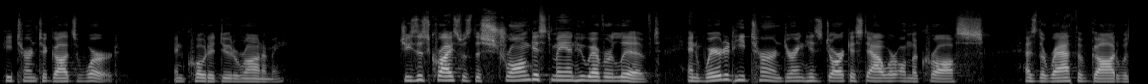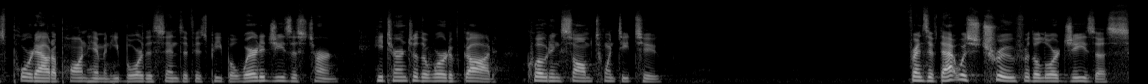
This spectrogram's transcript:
He turned to God's word and quoted Deuteronomy. Jesus Christ was the strongest man who ever lived. And where did he turn during his darkest hour on the cross as the wrath of God was poured out upon him and he bore the sins of his people? Where did Jesus turn? he turned to the Word of God, quoting Psalm 22. Friends, if that was true for the Lord Jesus,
